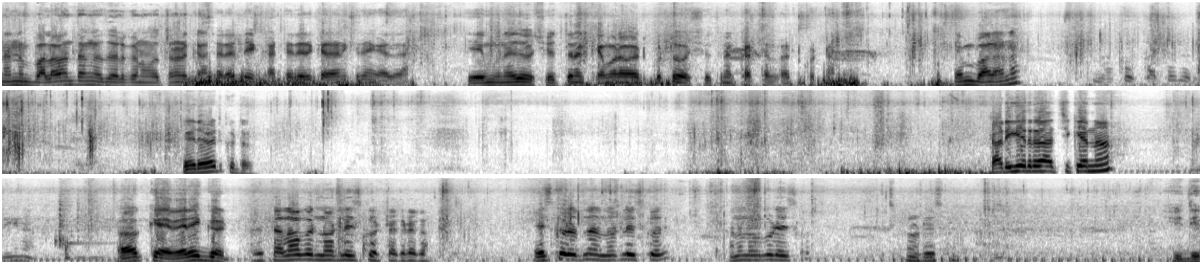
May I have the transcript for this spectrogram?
నన్ను బలవంతంగా దొరకను పోతున్నాడు కదా సరే కట్టలేరు కదా. ఏమున్నది? ఒక చేతున కెమెరా పట్టుకుంటా ఒక చేతున కట్టలు పట్టుకుంటాను ఏం బాలనా? ఏడ పెట్టుకుంటావు కడిగిర్రా చికెన్ ఓకే వెరీ గుడ్ తల ఒకటి నోట్లు వేసుకో అక్కడ వేసుకో నోట్లు వేసుకో. అన్న నువ్వు కూడా వేసుకో. నోట్ వేసుకో. ఇది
